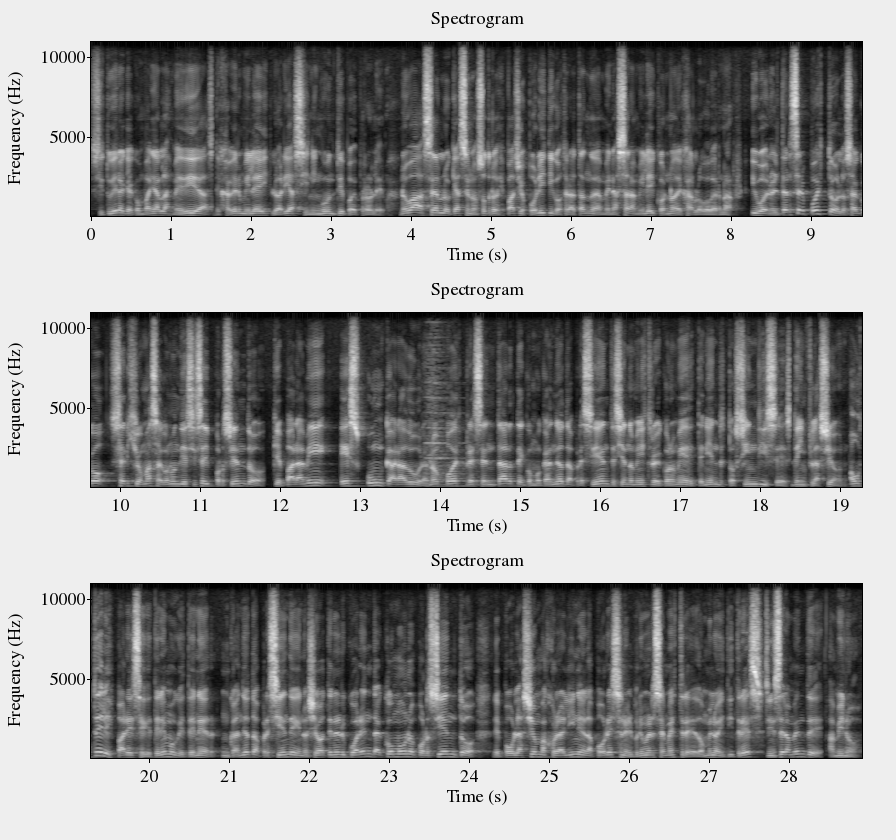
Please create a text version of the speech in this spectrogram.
si tuviera que acompañar las medidas de Javier Milei, lo haría sin ningún tipo de problema. No va a hacer lo que hacen los otros espacios políticos tratando de amenazar a Milei con no dejarlo gobernar. Y bueno, el tercer puesto lo sacó Sergio Massa con un 16%, que para mí es un cara dura. No podés presentarte como candidato a presidente siendo ministro de Economía y teniendo estos índices de inflación. ¿A ustedes les parece que tenemos que tener un candidato a presidente que nos lleva a tener 40,1% de población bajo la línea de la pobreza en el primer semestre de 2023? Sinceramente, a mí no.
